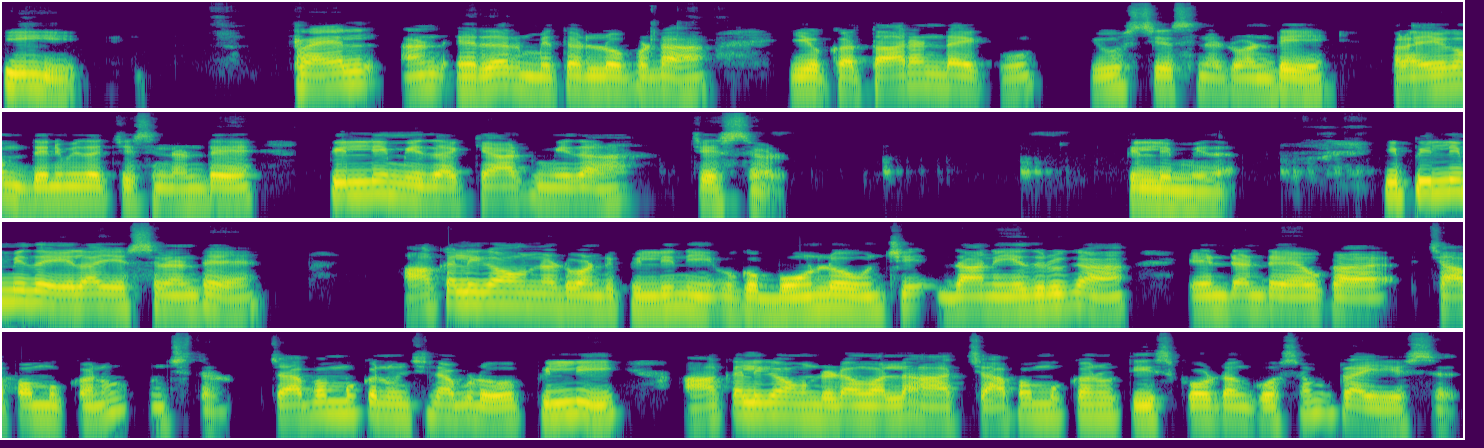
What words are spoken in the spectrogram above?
ఈ ట్రయల్ అండ్ ఎర్రర్ మెథడ్ లోపల ఈ యొక్క తారండాయ్కు యూస్ చేసినటువంటి ప్రయోగం దేని మీద చేసిందంటే పిల్లి మీద క్యాట్ మీద చేస్తాడు. పిల్లి మీద. ఈ పిల్లి మీద ఎలా చేస్తాడంటే ఆకలిగా ఉన్నటువంటి పిల్లిని ఒక బోన్లో ఉంచి దాని ఎదురుగా ఏంటంటే ఒక చేప ముక్కను ఉంచుతాడు. చేప ముక్కను ఉంచినప్పుడు పిల్లి ఆకలిగా ఉండడం వల్ల ఆ చేప ముక్కను తీసుకోవడం కోసం ట్రై చేస్తుంది.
